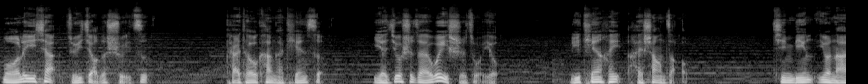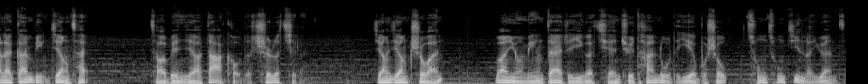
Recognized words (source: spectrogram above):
抹了一下嘴角的水渍，抬头看看天色，也就是在未时左右，离天黑还尚早。亲兵又拿来干饼酱菜，曹变娇大口地吃了起来。将将吃完，万永明带着一个前去探路的叶不收，匆匆进了院子。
